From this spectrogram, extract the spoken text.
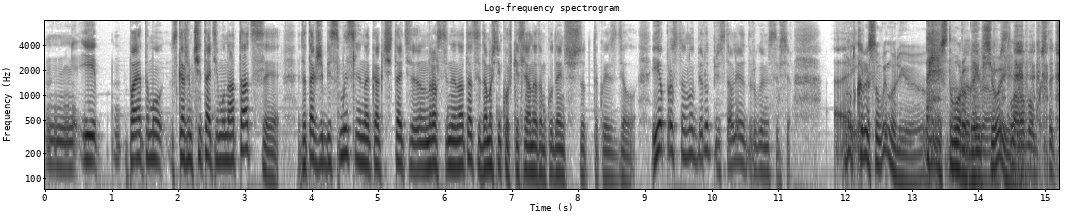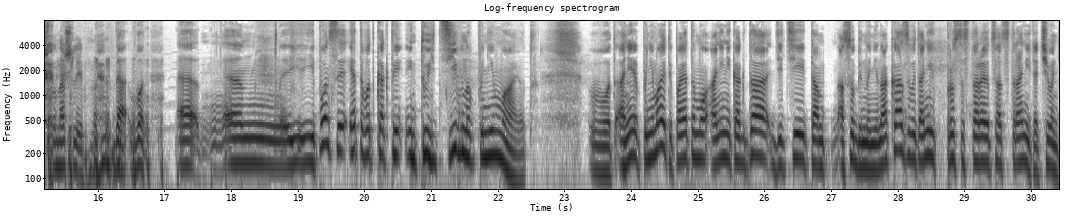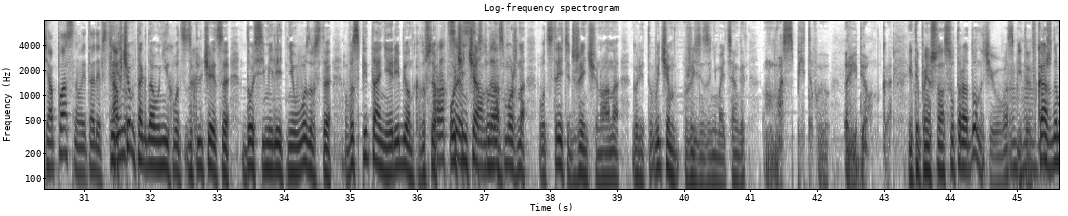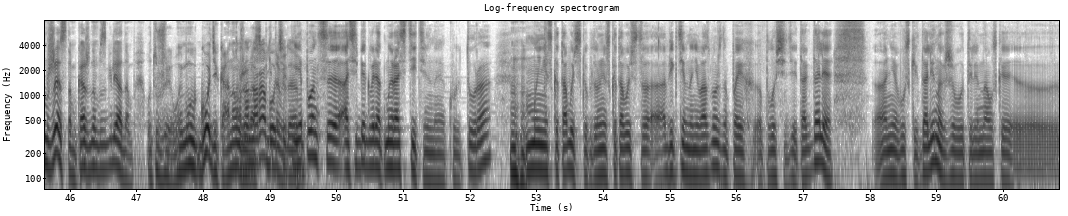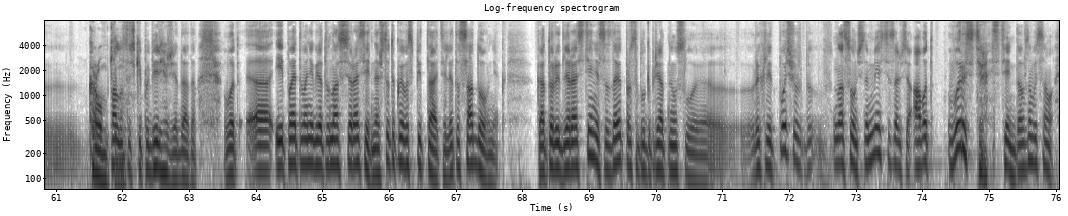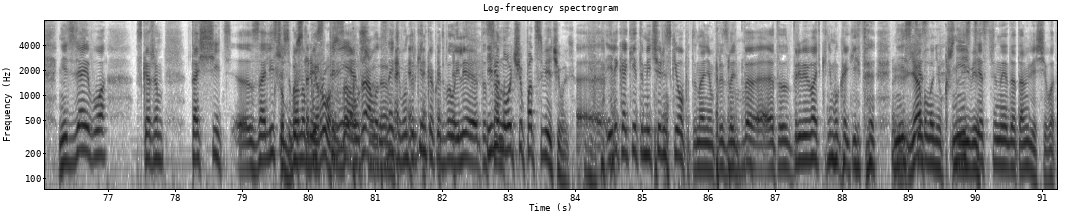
и поэтому, скажем, читать ему нотации, это так же бессмысленно, как читать э, нравственные нотации домашней кошки, если она там куда-нибудь что-то такое сделала. Ее просто, ну, берут, переставляют в другое место, и все. Ну, крысу вынули из творога, и все. Слава богу, кстати, что нашли. Да, вот. Э, эм, японцы это вот как-то интуитивно понимают. Вот, они понимают, и поэтому они никогда детей там особенно не наказывают, они просто стараются отстранить от чего-нибудь опасного и так далее. В старину... А в чем тогда у них вот заключается до семилетнего возраста воспитание ребенка? Потому что Процесс очень часто сам, да. у нас можно вот встретить женщину, она говорит, вы чем в жизни занимаетесь? Она говорит, воспитываю ребенка. И ты понимаешь, что она с утра до ночи его воспитывает. Угу. В каждом жестом, каждом взглядом. Вот уже ему годика, она, она уже на воспитывает. Работе, да. Японцы о себе говорят, мы растительная культура, угу. мы не скотоводческая культура. У них скотоводчество объективно невозможно по их площади и так далее. Они в узких долинах живут или на узкой э, Кромке. полосочке побережья. Да, там. Вот. Э, и поэтому они говорят, у нас все растительное. Что такое воспитатель? Это садовник который для растения создает просто благоприятные условия. Рыхлит почву на солнечном месте, все. А вот вырасти растение должно быть само. Нельзя его скажем, тащить э, за листья, чтобы, чтобы быстрее оно быстрее... Рос уши, да, вот, да. знаете, вундеркинд какой-то был. Или, это или сам... ночью подсвечивать. Э, или какие-то мичуринские опыты на нем производить. Это, прививать к нему какие-то неестествен... неестественные да, там вещи. Вот.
